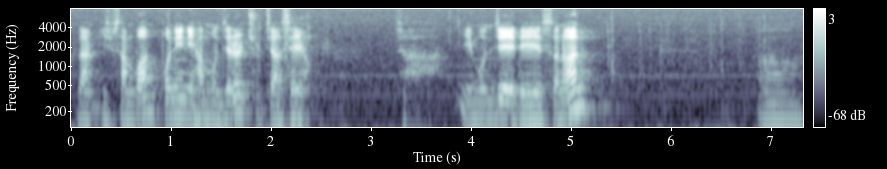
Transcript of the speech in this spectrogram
그 다음 23번 본인이 한 문제를 출제하세요. 자, 이 문제에 대해서는 어,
